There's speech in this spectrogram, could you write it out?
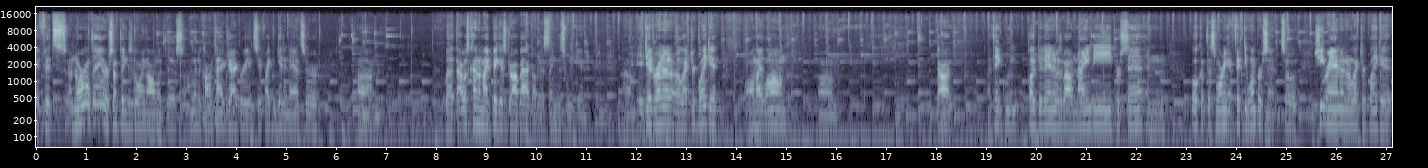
if it's a normal thing or something's going on with this. I'm going to contact Jackery and see if I can get an answer. Um, but that was kind of my biggest drawback on this thing this weekend. Um, it did run an electric blanket all night long. Um, God, I think we plugged it in. It was about 90% and woke up this morning at 51%. So she ran an electric blanket,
